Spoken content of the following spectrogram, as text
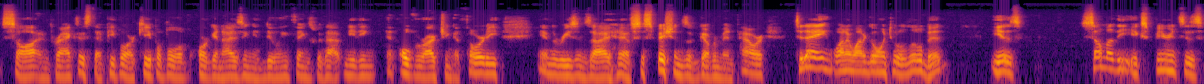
saw in practice that people are capable of organizing and doing things without needing an overarching authority, and the reasons I have suspicions of government power. Today, what I want to go into a little bit is some of the experiences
